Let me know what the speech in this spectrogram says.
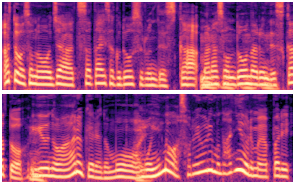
あとはそのじゃあ暑さ対策どうするんですか？マラソンどうなるんですか？というのはあるけれども、はい。もう今はそれよりも何よりもやっぱり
